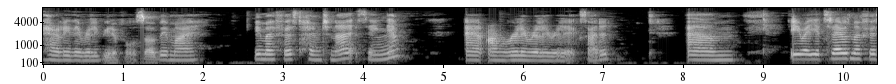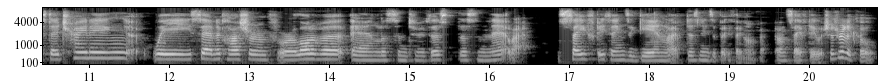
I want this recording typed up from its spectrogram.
apparently, they're really beautiful. So it'll be my be my first home tonight, seeing them, and I'm really, really, really excited. Um, anyway, yeah, today was my first day training. We sat in a classroom for a lot of it and listened to this, this, and that, like safety things again. Like Disney's a big thing on on safety, which is really cool.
